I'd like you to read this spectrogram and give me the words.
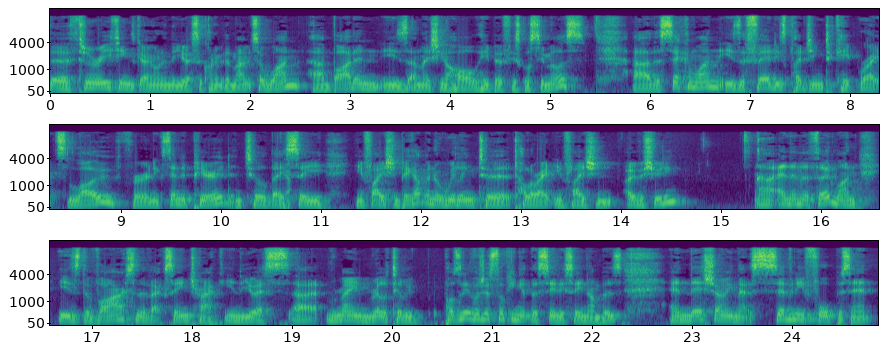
the three things going on in the US economy at the moment. So, one, uh, Biden is unleashing a whole heap of fiscal stimulus. Uh, the second one is the Fed is pledging to keep rates low for an extended period until they yep. see inflation pick up and are willing to tolerate inflation overshooting. Uh, and then the third one is the virus and the vaccine track in the US uh, remain relatively positive. I was just looking at the CDC numbers, and they're showing that 74%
